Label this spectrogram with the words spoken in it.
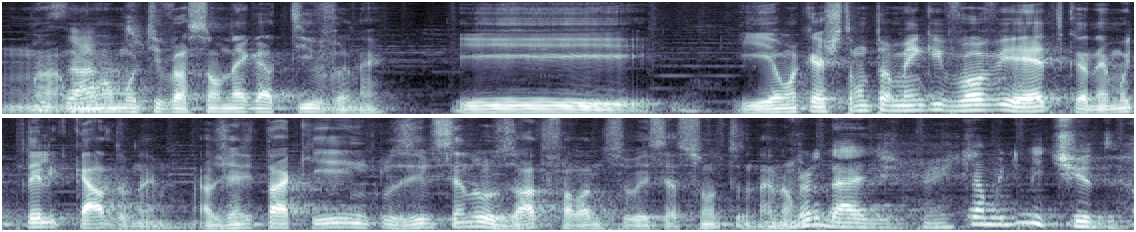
Uma, uma motivação negativa, né? E, e é uma questão também que envolve ética, né? Muito delicado, né? A gente está aqui, inclusive, sendo usado falando sobre esse assunto, né? É Não? verdade. A gente tá muito metido.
